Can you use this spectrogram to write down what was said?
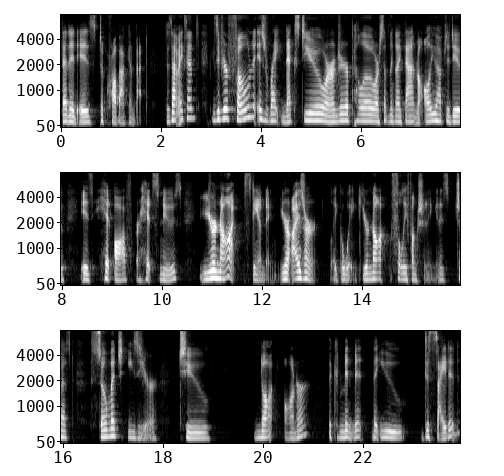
than it is to crawl back in bed. Does that make sense? Because if your phone is right next to you or under your pillow or something like that, and all you have to do is hit off or hit snooze, you're not standing. Your eyes aren't like awake. You're not fully functioning. It is just so much easier to not honor the commitment that you decided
